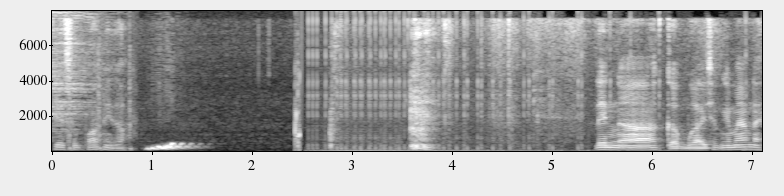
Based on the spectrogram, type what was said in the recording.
chia support này rồi. Lên uh, cỡ 10 trong cái map này.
